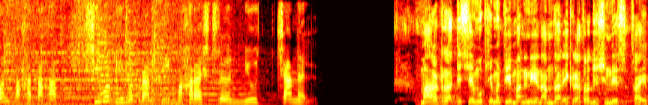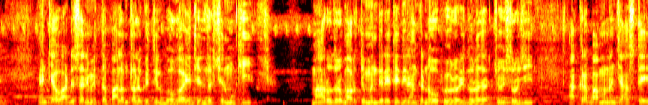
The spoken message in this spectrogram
आपण पाहत आहात शिवभीमक्रांती महाराष्ट्र न्यूज चॅनल. महाराष्ट्र राज्याचे मुख्यमंत्री माननीय नामदार एकनाथरावजी शिंदे साहेब यांच्या वाढदिवसानिमित्त पालम तालुक्यातील भोगाव येथील दक्षिणमुखी महारुद्र मारुती मंदिर येथे दिनांक नऊ फेब्रुवारी दोन हजार चोवीस रोजी अकरा बामणांच्या हस्ते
